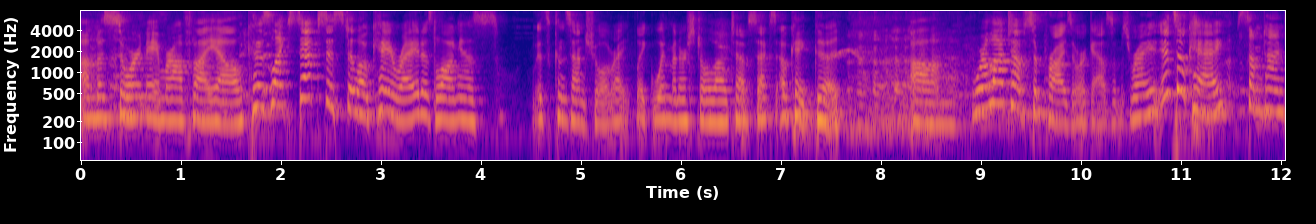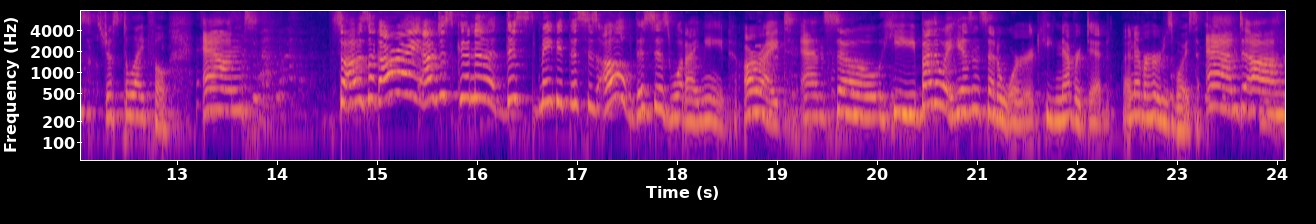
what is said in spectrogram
a masseur named Raphael. Because like sex is still okay, right? As long as it's consensual, right? Like women are still allowed to have sex. Okay, good. Um, we're allowed to have surprise orgasms, right? It's okay. Sometimes it's just delightful. And so I was like, all right, I'm just gonna this maybe this is oh, this is what I need. All right. And so he by the way, he hasn't said a word. He never did. I never heard his voice. And uh,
